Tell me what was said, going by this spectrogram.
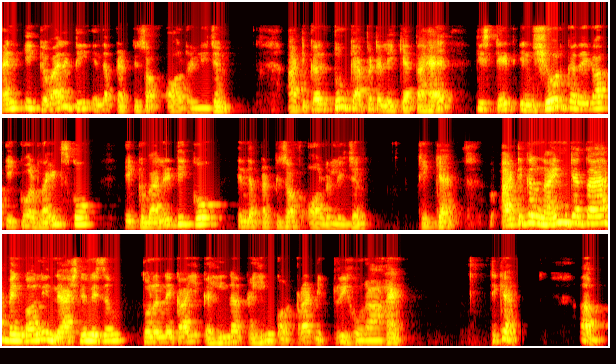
and equality in the practice of all religion article two capital A कहता है कि स्टेट इंश्योर करेगा इक्वल राइट्स को इक्वालिटी को in the practice of all religion ठीक है? आर्टिकल नाइन कहता है बंगाली नेशनलिज्म तो उन्होंने कहा ये कहीं ना कहीं कॉन्ट्राडिक्टरी हो रहा है। ठीक है? अब,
